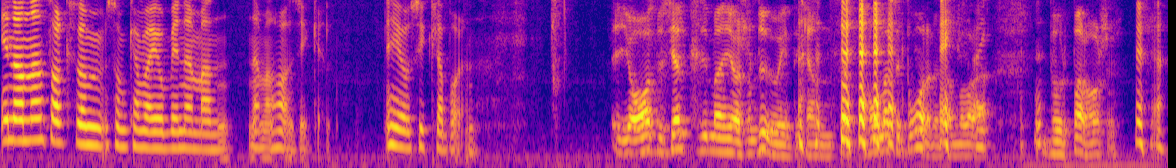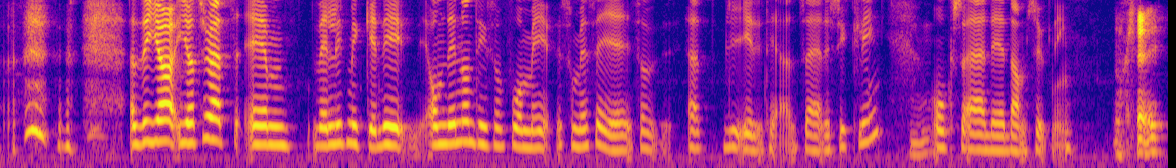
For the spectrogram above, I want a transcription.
en annan sak som, som kan vara jobbig när man, när man har en cykel är att cykla på den. Ja, speciellt när man gör som du och inte kan hålla sig på den utan bara vurpar har sig. Alltså jag, jag tror att ehm, väldigt mycket, det, om det är någonting som får mig, som jag säger, som, att bli irriterad så är det cykling Mm. och så är det dammsugning. Okej.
